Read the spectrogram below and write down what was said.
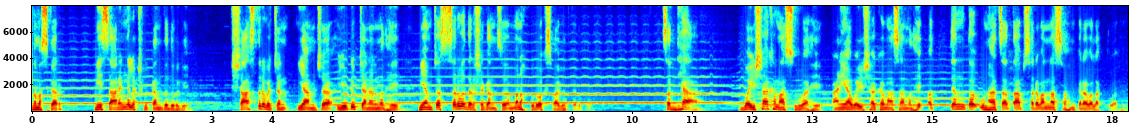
नमस्कार मी सारंग लक्ष्मीकांत दुर्गे. शास्त्रवचन या आमच्या यूट्यूब चॅनलमध्ये मी आमच्या सर्व दर्शकांचं मनःपूर्वक स्वागत करतो. सध्या वैशाख मास सुरू आहे आणि या वैशाख मासामध्ये अत्यंत उन्हाचा ताप सर्वांना सहन करावा लागतो आहे.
